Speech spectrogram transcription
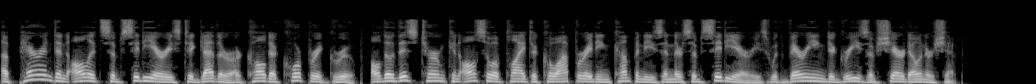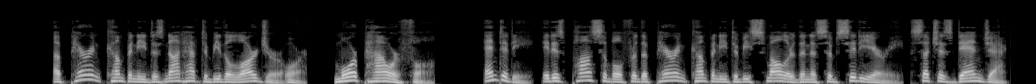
A parent and all its subsidiaries together are called a corporate group, although this term can also apply to cooperating companies and their subsidiaries with varying degrees of shared ownership. A parent company does not have to be the larger or more powerful entity, it is possible for the parent company to be smaller than a subsidiary, such as Danjaq,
